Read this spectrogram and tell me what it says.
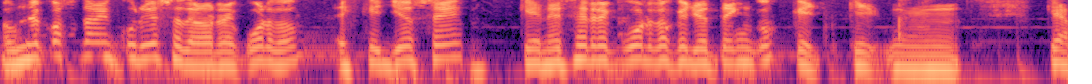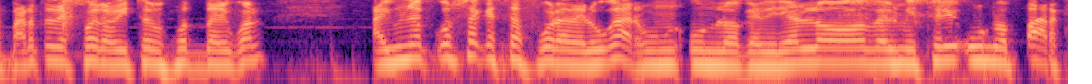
una cosa también curiosa de los recuerdos es que yo sé que en ese recuerdo que yo tengo, que, que, mm, que aparte después lo he visto en fotos tal igual, hay una cosa que está fuera de lugar, un, un- lo que dirían los del misterio, uno park,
